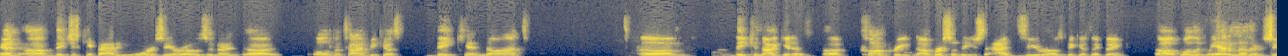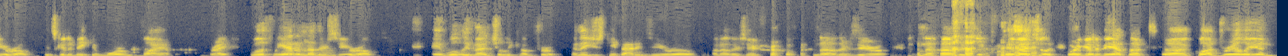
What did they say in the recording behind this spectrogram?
and um, they just keep adding more zeros event uh, all the time because they cannot um, they cannot get a, a, concrete number, so they just add zeros because they think, uh, well, if we add another zero, it's going to make it more viable, right? Well, if we add another Mhm. zero, it will eventually come true, and they just keep adding zero, another zero, another zero, another. zero. eventually, we're going to be at the uh, quadrillion,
